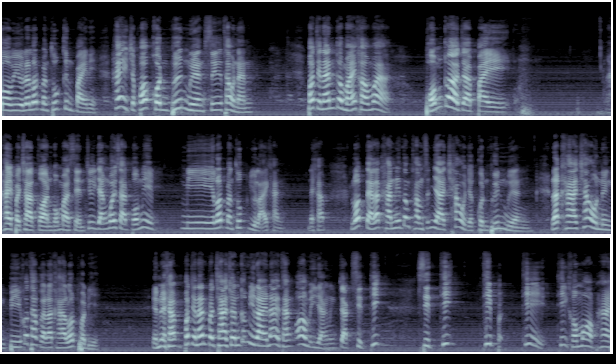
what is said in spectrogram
4 wheel และรถบรรทุกขึ้นไปนี่ ให้เฉพาะคนพื้นเมืองซื้อเท่านั้น เพราะฉะนั้นก็หมายความว่า ผมก็จะไปให้ประชากรผมมาเซ็นชื่ออย่างบริษัทผมนี่มีรถบรรทุกอยู่หลายคันนะครับรถแต่ละคันนี่ต้องทำสัญญาเช่าจากคนพื้นเมือง ราคาเช่าหนึ่งปีก็เท่ากับราคารถพอดี ห็นไหมครับ เพราะฉะนั้นประชาชนก็มีรายได้ทางอ้อมอีกอย่างหนึ่งจากสิทธิสิทธิที่ที่ที่เขามอบให้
